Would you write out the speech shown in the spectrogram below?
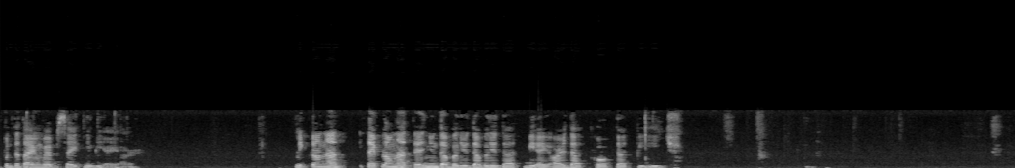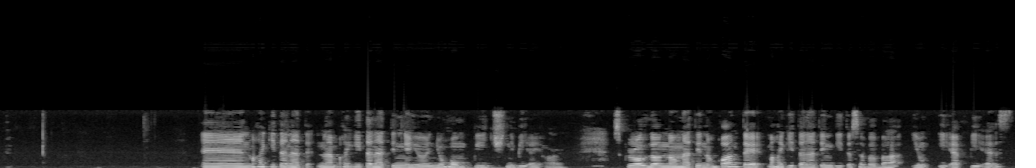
punta tayong website ni BIR. Click lang nat type lang natin yung www.bir.gov.ph. And makikita natin na makikita natin ngayon yung homepage ni BIR. Scroll down lang natin ng konti, makikita natin dito sa baba yung EFPS,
